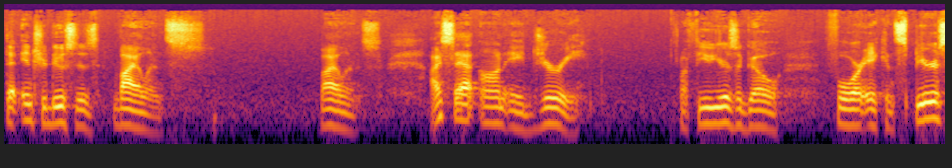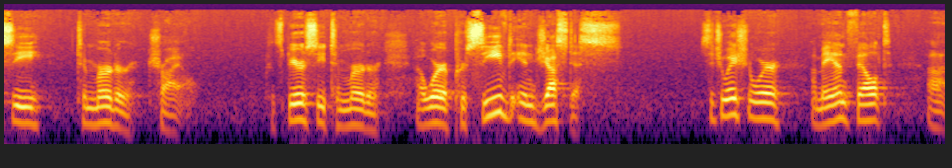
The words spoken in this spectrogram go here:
that introduces violence. Violence. I sat on a jury a few years ago for a conspiracy to murder trial. Conspiracy to murder, uh, where a perceived injustice, situation where a man felt uh,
